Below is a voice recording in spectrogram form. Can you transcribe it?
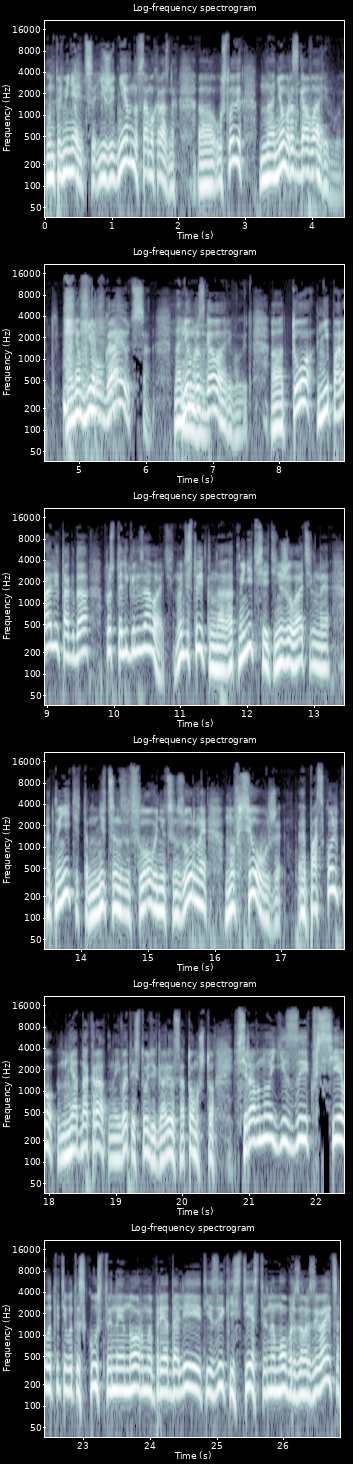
он применяется ежедневно в самых разных э, условиях, на нем разговаривают, на нем не ругаются, на нем разговаривают, э, то не пора ли тогда просто легализовать? Ну, действительно, отменить все эти нежелательные, отменить там, неценз... слово нецензурное, но все уже поскольку неоднократно и в этой студии говорилось о том, что все равно язык, все вот эти вот искусственные нормы преодолеет, язык естественным образом развивается,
